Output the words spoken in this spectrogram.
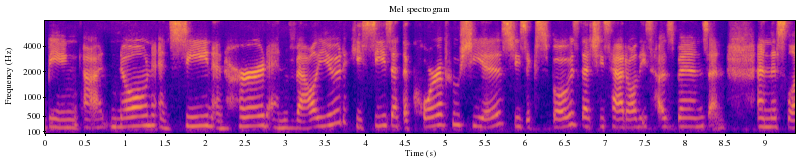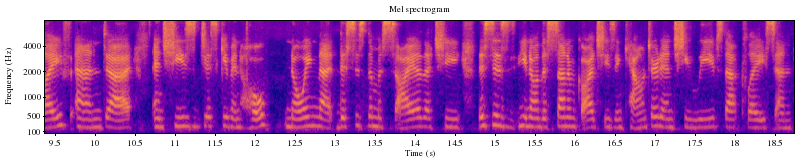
being uh, known and seen and heard and valued. He sees at the core of who she is. She's exposed that she's had all these husbands and and this life, and uh, and she's just given hope, knowing that this is the Messiah that she, this is you know the Son of God she's encountered, and she leaves that place and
